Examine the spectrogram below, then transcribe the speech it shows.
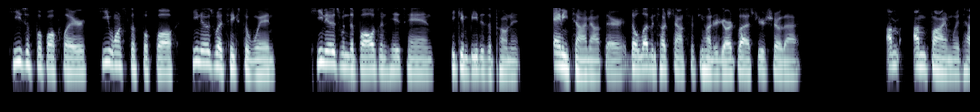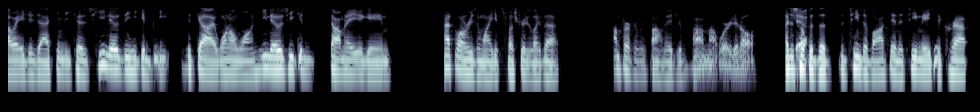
He's a football player. He wants the football. He knows what it takes to win. He knows when the ball's in his hands, he can beat his opponent anytime out there. The 11 touchdowns, 1,500 yards last year show that. I'm I'm fine with how AJ's acting because he knows that he can beat his guy one on one. He knows he can dominate a game. That's the only reason why he gets frustrated like that. I'm perfectly fine with AJ. I'm not worried at all. I just yeah. hope that the the team DeVonta and the team AJ crap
